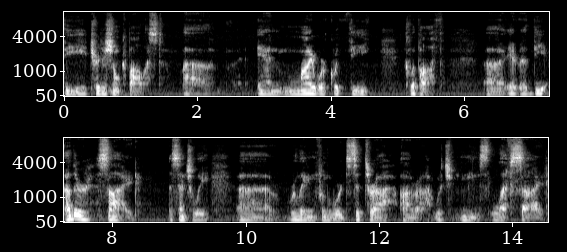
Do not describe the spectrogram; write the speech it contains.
the traditional Kabbalist. Uh, in my work with the Qliphoth, uh, it, the other side, essentially, uh, relating from the word Sitra Ahra, which means left side,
